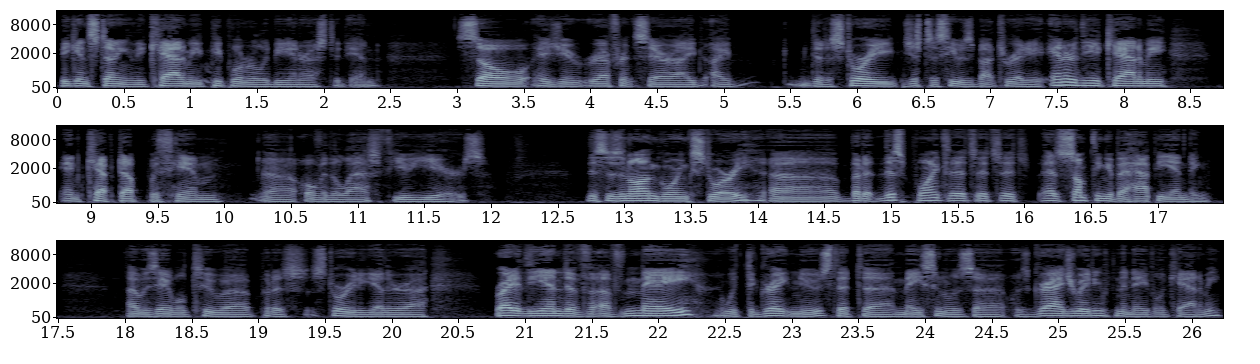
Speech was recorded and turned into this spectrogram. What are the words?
begin studying at the academy, people will really be interested in. So, as you referenced, Sarah, I, I did a story just as he was about to ready to enter the academy and kept up with him uh, over the last few years. This is an ongoing story, uh, but at this point, it's, it's, it has something of a happy ending. I was able to uh, put a story together uh, right at the end of, of May with the great news that uh, Mason was uh, was graduating from the Naval Academy.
